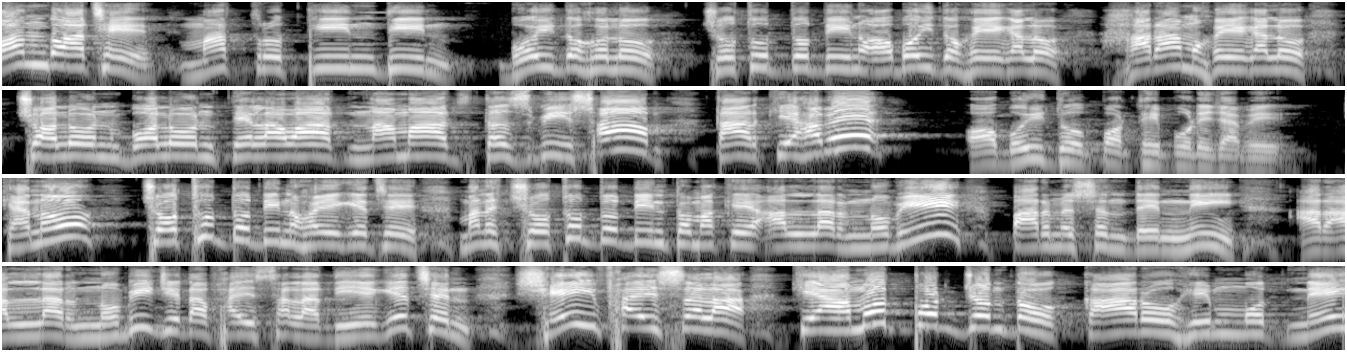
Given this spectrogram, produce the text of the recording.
বন্ধ আছে মাত্র তিন দিন, বৈধ হলো চতুর্থ দিন অবৈধ হয়ে গেল, হারাম হয়ে গেল। চলন, বলন, তেলাওয়াত, নামাজ তসবি সব তার কি হবে? অবৈধ পথে পড়ে যাবে। কেন? চতুর্থ দিন হয়ে গেছে। মানে চতুর্থ দিন তোমাকে আল্লাহর নবী পারমিশন দেননি। আর আল্লাহর নবী যেটা ফাইসালা দিয়ে গেছেন, সেই ফাইসালা কেয়ামত পর্যন্ত কারও হিম্মত নেই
